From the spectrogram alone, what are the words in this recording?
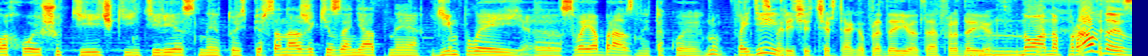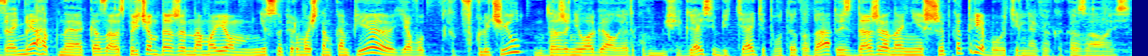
неплохой, шутечки интересные, то есть персонажики занятные, геймплей э, своеобразный такой, ну, по Ты идее... смотри, чер- чертяга продает, а, продает. Но она правда занятная оказалась. Причем даже на моем не супер мощном компе я вот как включил, даже не лагал. Я такой, нифига себе, тянет, вот это да. То есть даже она не шибко требовательная, как оказалось.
